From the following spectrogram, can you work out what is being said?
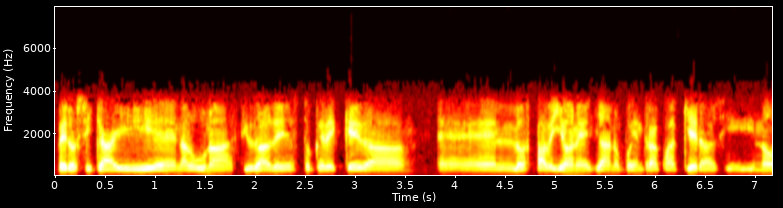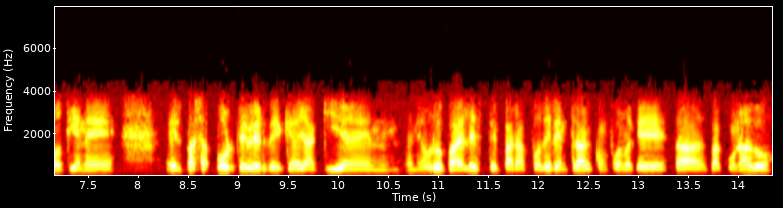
pero sí que hay en algunas ciudades toque de queda, en los pabellones ya no puede entrar cualquiera si no tiene el pasaporte verde que hay aquí en, en Europa del Este para poder entrar conforme que estás vacunado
